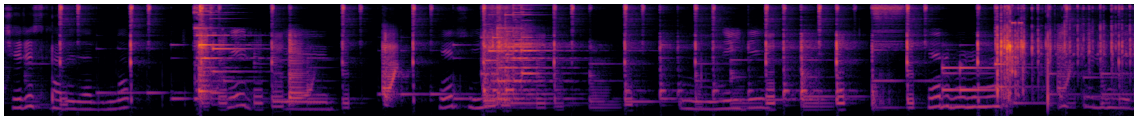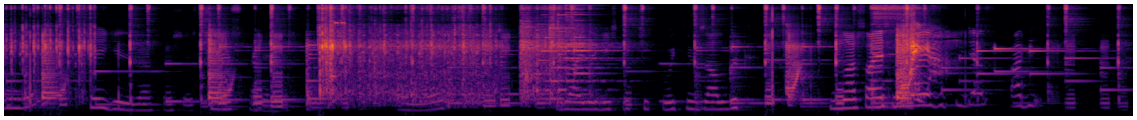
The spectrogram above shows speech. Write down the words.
Çerez kareler bunlar. Her, e, her şeyi hmm, neydi? Her bölümün ilk bölümlerinde şey gelir arkadaşlar. Çerez kareler. Evet. Burayı da geçtik. Checkpoint'imizi aldık. Bunlar sayesinde zıplayacağız. Hadi.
